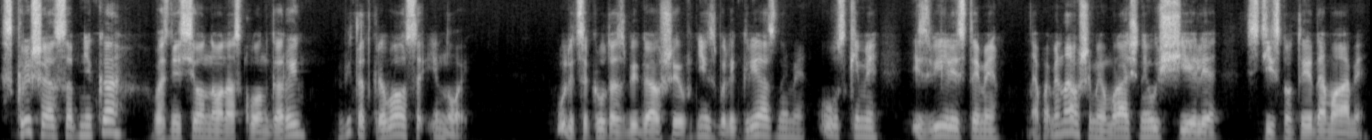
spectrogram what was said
С крыши особняка, вознесенного на склон горы, вид открывался иной. Улицы, круто сбегавшие вниз, были грязными, узкими, извилистыми, напоминавшими мрачные ущелья, стиснутые домами.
